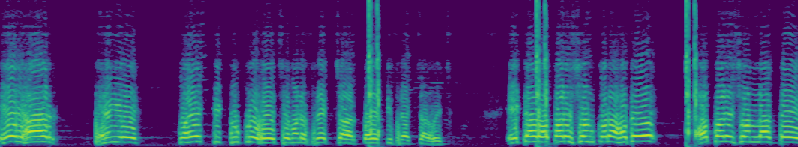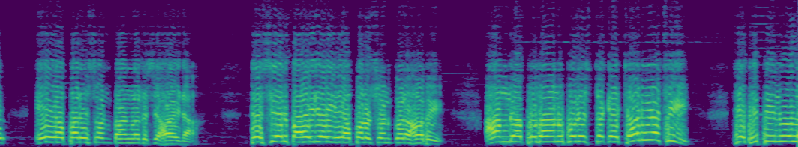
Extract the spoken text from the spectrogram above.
এই হাড় ভেঙে কয়েকটি টুকরো হয়েছে মানে ফ্র্যাকচার কয়েকটি ফ্র্যাকচার হয়েছে। এটার অপারেশন করা হবে অপারেশন লাগবে, এই অপারেশন বাংলাদেশে হয় না। দেশের বাইরে এই অপারেশন করা হবে। আমরা প্রধান উপদেষ্টাকে জানিয়েছি যে ভিপি নুরুল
